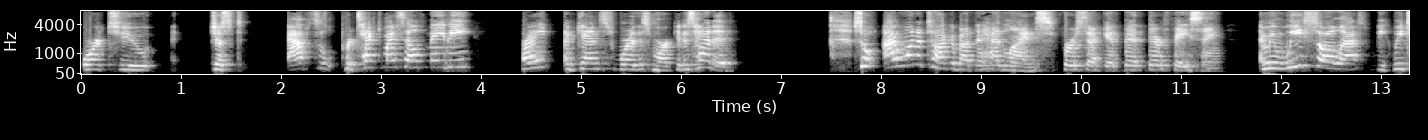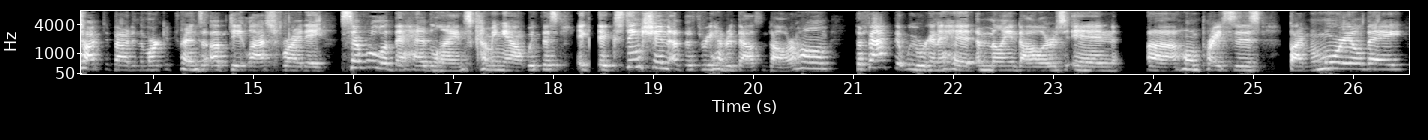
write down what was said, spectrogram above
or to just absolutely protect myself, maybe, right, against where this market is headed. So I want to talk about the headlines for a second that they're facing. I mean, we saw last week, we talked about in the market trends update last Friday, several of the headlines coming out with this ex- extinction of the $300,000 home, the fact that we were going to hit a million dollars in uh, home prices by Memorial Day,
